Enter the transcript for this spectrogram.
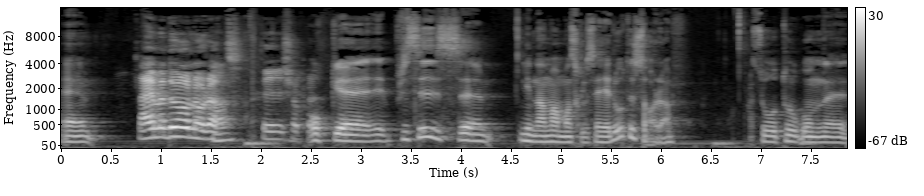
Eh, Nej men du har nog rätt. Vi kör på det. och eh, precis eh, innan mamman skulle säga då till Sara så tog hon eh,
